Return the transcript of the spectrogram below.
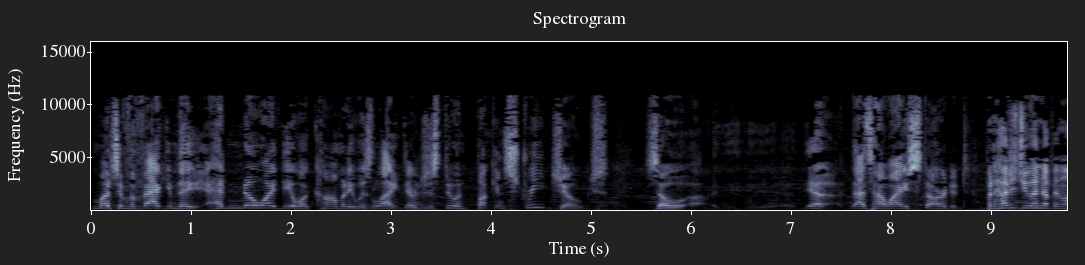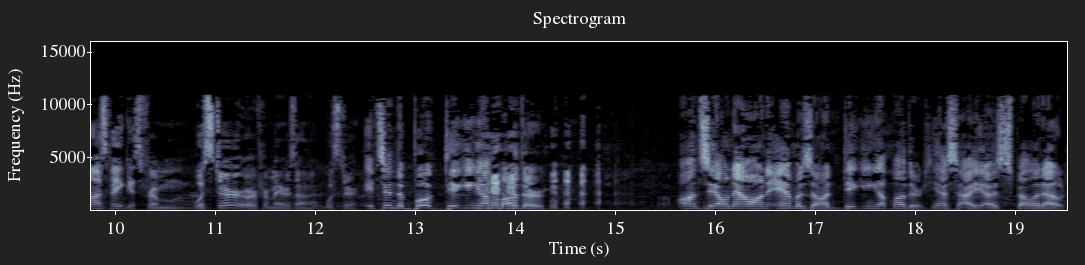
much of a vacuum. They had no idea what comedy was like. They were just doing fucking street jokes. So, uh, yeah, that's how I started. But how did you end up in Las Vegas? From Worcester or from Arizona? Worcester. It's in the book, Digging Up Mother. on sale now on Amazon, Digging Up Mother. Yes, I, I spell it out.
